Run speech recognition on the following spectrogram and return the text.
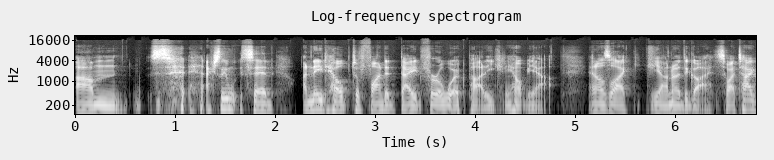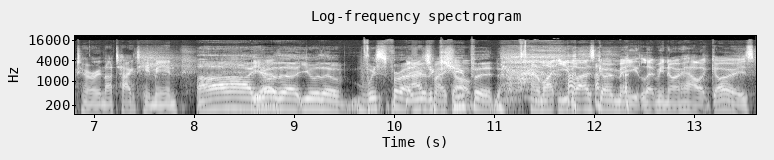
Um, actually said, I need help to find a date for a work party. Can you help me out? And I was like, Yeah, I know the guy. So I tagged her and I tagged him in. Ah, Yeah. you're the you're the whisperer, you're the cupid. And I'm like, you guys go meet, let me know how it goes.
